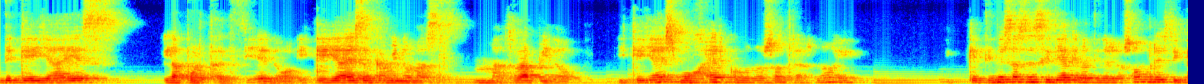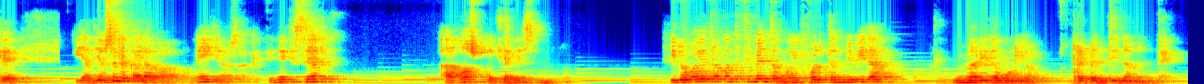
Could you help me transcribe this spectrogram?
de que ella es la puerta del cielo y que ella es el camino más, más rápido y que ella es mujer como nosotras, ¿no? Y, que tiene esa sensibilidad que no tienen los hombres y que y a Dios se le cae la baba con ella, o sea, que tiene que ser algo especialísimo, ¿no? Y luego hay otro acontecimiento muy fuerte en mi vida, mi marido murió repentinamente,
